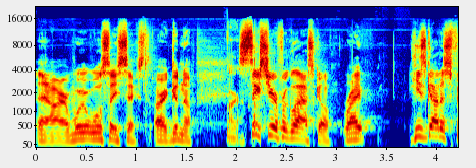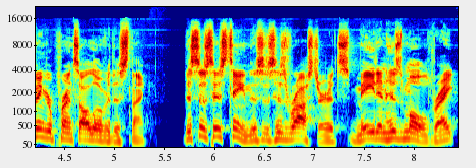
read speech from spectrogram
Yeah, all right, we'll, we'll say six. All right, good enough. Okay. Six year for Glasgow, right? He's got his fingerprints all over this thing. This is his team. This is his roster. It's made in his mold, right?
